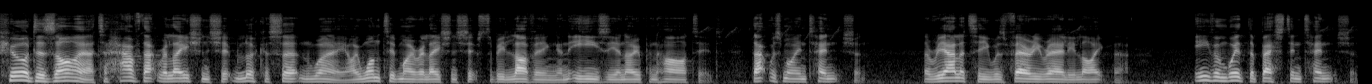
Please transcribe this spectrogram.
pure desire to have that relationship look a certain way, I wanted my relationships to be loving and easy and open-hearted. That was my intention. The reality was very rarely like that, even with the best intention.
